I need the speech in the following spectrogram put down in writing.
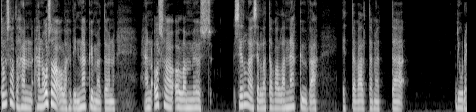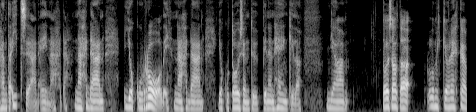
toisaalta hän, hän osaa olla hyvin näkymätön, hän osaa olla myös sellaisella tavalla näkyvä, että välttämättä juuri häntä itseään ei nähdä. Nähdään joku rooli, nähdään joku toisen tyyppinen henkilö. Ja toisaalta Lumikki on ehkä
